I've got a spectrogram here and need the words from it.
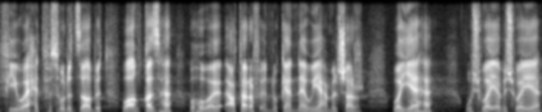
في واحد في صورة ظابط وأنقذها وهو اعترف إنه كان ناوي يعمل شر وياها. وشوية بشوية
